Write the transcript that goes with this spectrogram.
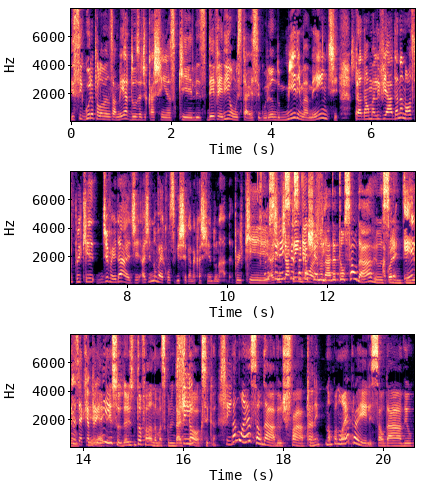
e segura pelo menos a meia dúzia de caixinhas que eles deveriam estar segurando minimamente pra dar uma aliviada na nossa, porque de verdade, a gente não vai conseguir chegar na caixinha do nada, porque a gente já aprendeu a caixinha do nada é tão saudável assim. Agora, entendeu? eles é que Porque aprendem. É isso, eles não estão falando da masculinidade Sim, tóxica. sim. Ela não é saudável, de fato. É. Nem, não, não é pra eles saudável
